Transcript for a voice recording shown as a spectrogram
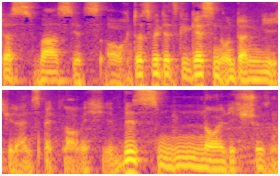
das war's jetzt auch. Das wird jetzt gegessen und dann gehe ich wieder ins Bett, glaube ich. Bis neulich schüssen.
